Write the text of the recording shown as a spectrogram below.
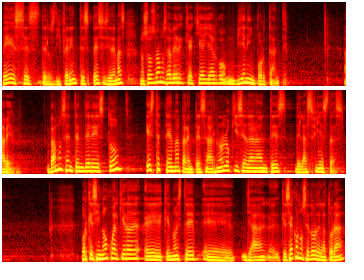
peces, de los diferentes peces y demás. Nosotros vamos a ver que aquí hay algo bien importante. A ver, vamos a entender esto este tema, para empezar, no lo quise dar antes de las fiestas. Porque si no, cualquiera eh, que no esté eh, ya, que sea conocedor de la Torah,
